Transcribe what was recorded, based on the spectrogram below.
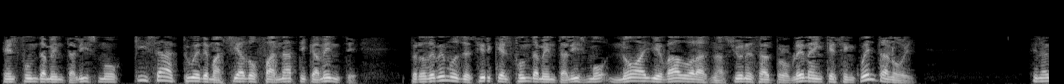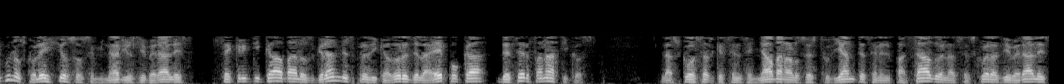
el fundamentalismo quizá actúe demasiado fanáticamente, pero debemos decir que el fundamentalismo no ha llevado a las naciones al problema en que se encuentran hoy. En algunos colegios o seminarios liberales se criticaba a los grandes predicadores de la época de ser fanáticos. Las cosas que se enseñaban a los estudiantes en el pasado en las escuelas liberales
